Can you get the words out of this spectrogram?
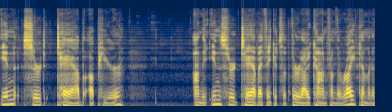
Insert tab up here. On the Insert tab, I think it's the third icon from the right. I'm going to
